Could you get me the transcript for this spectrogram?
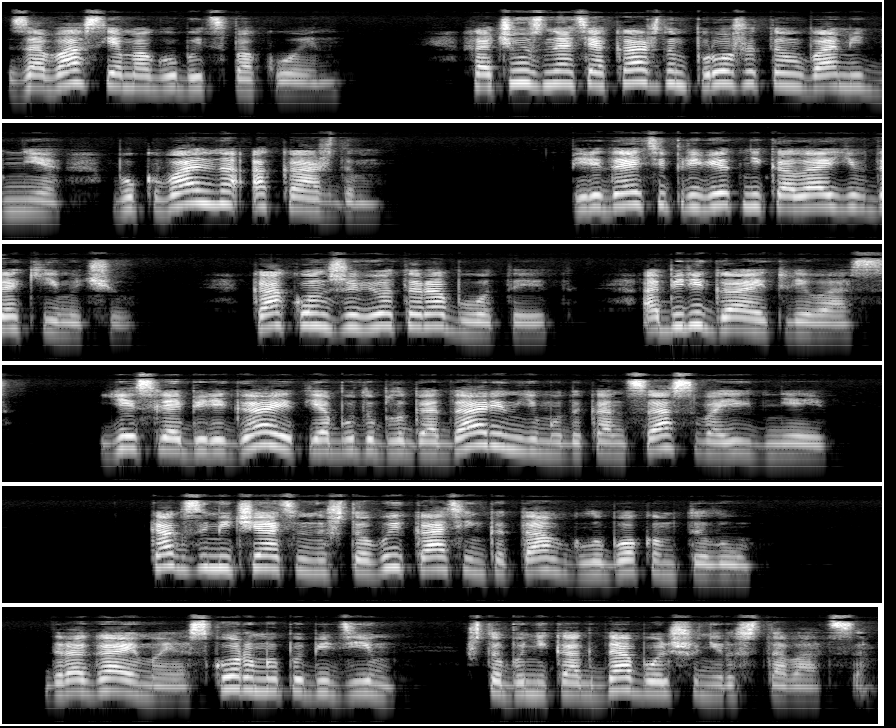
за вас я могу быть спокоен. Хочу знать о каждом прожитом вами дне, буквально о каждом. Передайте привет Николаю Евдокимычу. Как он живет и работает, оберегает ли вас. Если оберегает, я буду благодарен ему до конца своих дней. Как замечательно, что вы, Катенька, там в глубоком тылу. Дорогая моя, скоро мы победим, чтобы никогда больше не расставаться.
